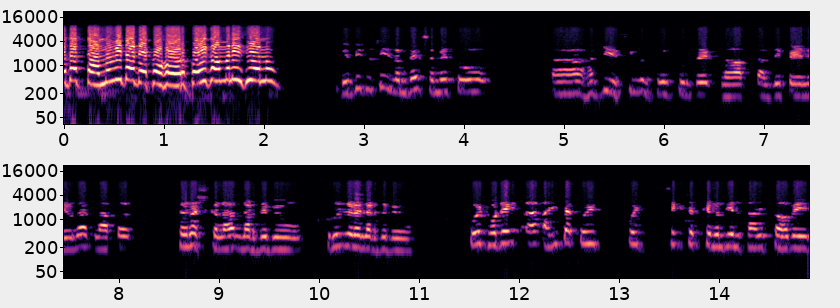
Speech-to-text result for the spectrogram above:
ਉਹਦਾ ਕੰਮ ਵੀ ਤਾਂ ਦੇਖੋ ਹੋਰ ਕੋਈ ਕੰਮ ਨਹੀਂ ਸੀ ਉਹਨੂੰ। ਬੀਬੀ ਤੁਸੀਂ ਲੰਬੇ ਸਮੇਂ ਤੋਂ ਅਹ, ਹਰਜੀਤ ਸਿੰਘ ਰਸੂਲਪੁਰ ਦੇ ਖਿਲਾਫ ਚੱਲਦੇ ਪਏ ਨੇ ਉਹਦਾ ਖਿਲਾਫ ਸੰਘਰਸ਼ ਕਲਾ ਲੜਦੇ ਪਏ ਹੋ ਗੁਰੂ ਜਿਹੜੇ ਲੜਦੇ ਪਏ ਹੋ। ਕੋਈ ਤੁਹਾਡੇ ਅ- ਅਜੇ ਤੱਕ ਕੋਈ ਕੋਈ ਸਿੱਖ ਜਥੇਬੰਦੀ ਨੇ ਹੋਵੇ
